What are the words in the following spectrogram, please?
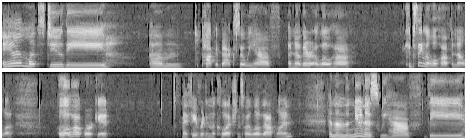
And let's do the um, PocketBac. So we have another Aloha. I keep saying Aloha Vanilla. Aloha Orchid my favorite in the collection, so I love that one. And then the newness, we have the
